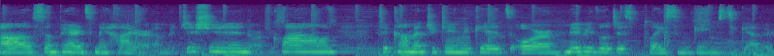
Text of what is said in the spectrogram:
Uh, some parents may hire a magician or clown to come entertain the kids, or maybe they'll just play some games together.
